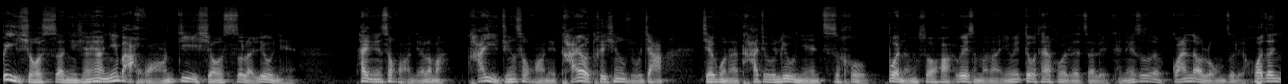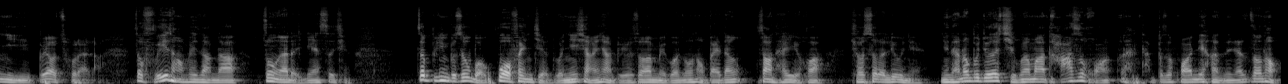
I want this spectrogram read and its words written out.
被消失了。你想想，你把皇帝消失了六年，他已经是皇帝了嘛？他已经是皇帝，他要推行儒家，结果呢，他就六年之后不能说话，为什么呢？因为窦太后在这里，肯定是关到笼子里，或者你不要出来了，这非常非常的重要的一件事情。这并不是我过分解读，你想一想，比如说美国总统拜登上台以后啊。消失了六年，你难道不觉得奇怪吗？他是皇，他不是皇帝啊，人家是总统。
